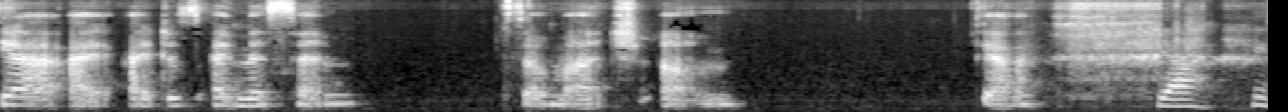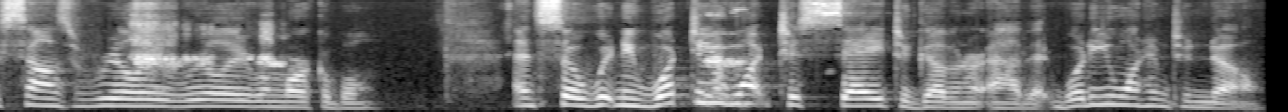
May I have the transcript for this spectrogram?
yeah, I, I just, I miss him so much. Um, yeah. Yeah, he sounds really, really remarkable. And so, Whitney, what do you want to say to Governor Abbott? What do you want him to know?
